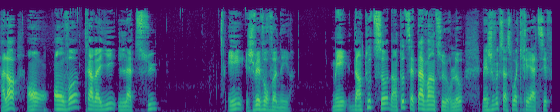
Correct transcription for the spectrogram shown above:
Alors, on, on va travailler là-dessus et je vais vous revenir. Mais dans tout ça, dans toute cette aventure-là, ben, je veux que ça soit créatif,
